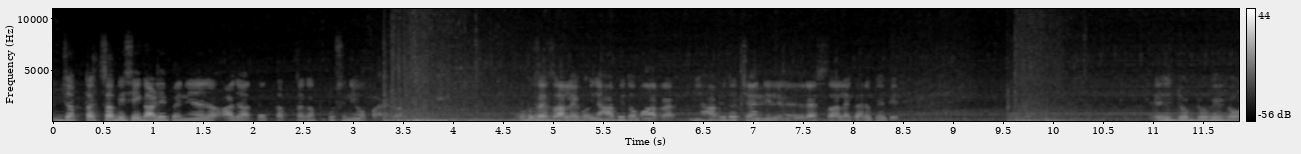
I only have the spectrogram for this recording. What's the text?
जब तक सब इसी गाड़ी पे नहीं आ जाते, तब तक अब कुछ नहीं हो पाएगा। उस साले को यहाँ भी तो मार रहा है। यहाँ भी तो चैन नहीं लेने दे रहा है, साले घर पे भी। इस डुगडुगी को।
